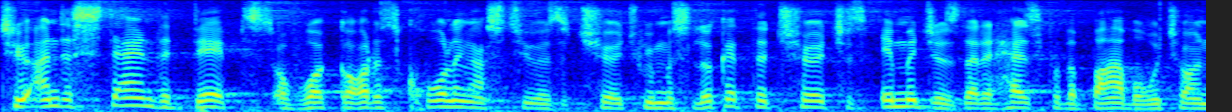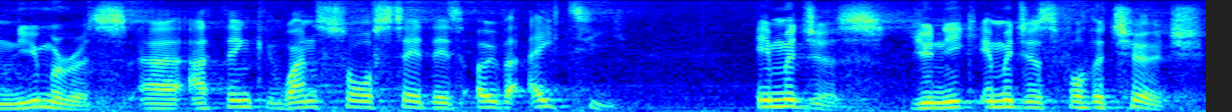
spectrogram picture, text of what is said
to understand the depths of what God is calling us to as a church, we must look at the church's images that it has for the Bible, which are numerous. Uh, I think one source said there's over 80 images, unique images for the church.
